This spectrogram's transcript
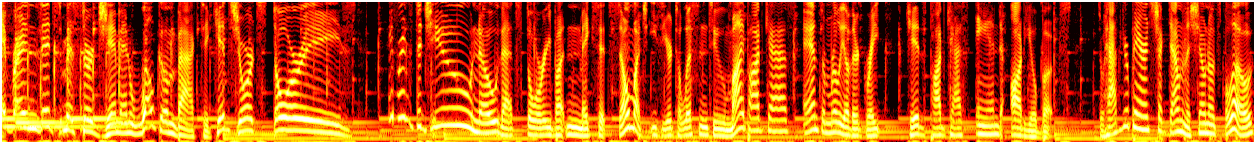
Hey friends, it's Mr. Jim, and welcome back to Kids Short Stories. Hey friends, did you know that Storybutton makes it so much easier to listen to my podcast and some really other great kids podcasts and audiobooks? So have your parents check down in the show notes below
